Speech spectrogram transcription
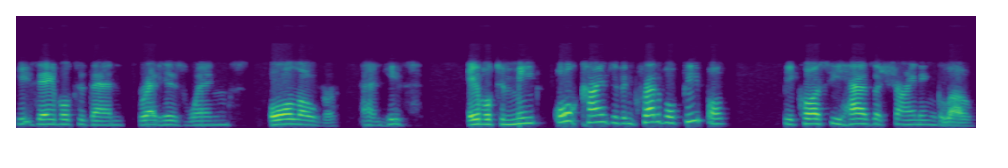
he's able to then spread his wings all over. And he's able to meet all kinds of incredible people because he has a shining glow.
